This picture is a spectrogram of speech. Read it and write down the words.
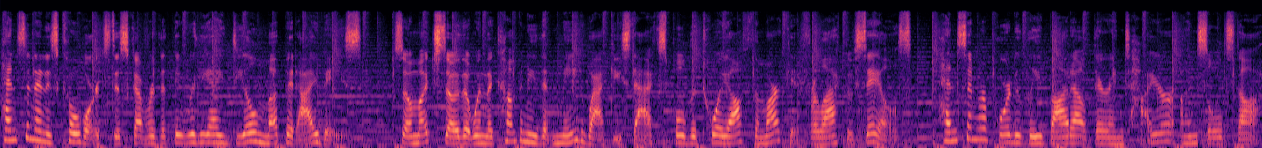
Henson and his cohorts discovered that they were the ideal Muppet eye base. So much so that when the company that made Wacky Stacks pulled the toy off the market for lack of sales, Henson reportedly bought out their entire unsold stock.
